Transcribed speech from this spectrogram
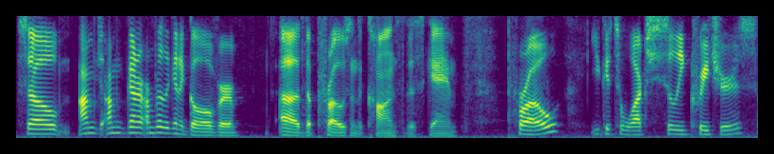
So I'm, I'm gonna, I'm really gonna go over uh, the pros and the cons of this game. Pro, you get to watch silly creatures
